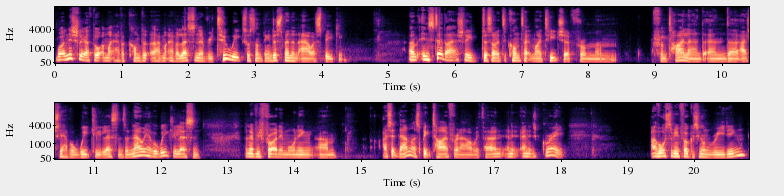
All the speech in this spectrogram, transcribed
well. Initially, I thought I might have a I might have a lesson every two weeks or something, and just spend an hour speaking. Um, instead, I actually decided to contact my teacher from um, from Thailand and uh, actually have a weekly lesson. So now we have a weekly lesson, and every Friday morning um, I sit down and I speak Thai for an hour with her, and, and, it, and it's great. I've also been focusing on reading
